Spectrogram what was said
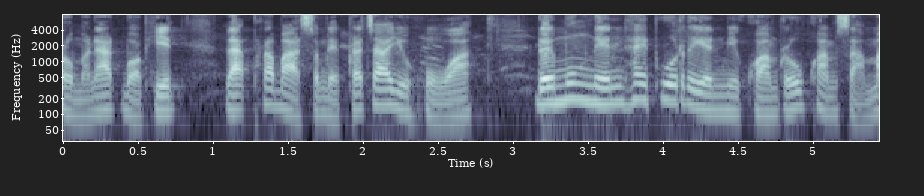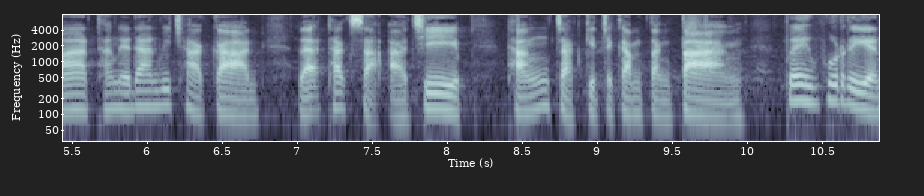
รมนาถบพิตรและพระบาทสมเด็จพระเจ้าอยู่หัว โดยมุ่งเน้นให้ผู้เรียนมีความรู้ความสามารถทั้งในด้านวิชาการ และทักษะอาชีพ ทั้งจัดกิจกรรมต่างๆ เพื่อให้ผู้เรียน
